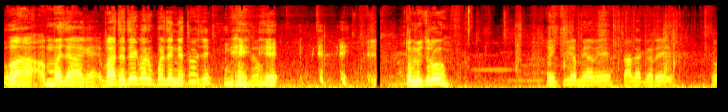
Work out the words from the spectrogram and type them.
વાહ મજા આ ગઈ ઉપર જઈને તો છે તો મિત્રો, અહીંથી અમે હવે ચાલ્યા ઘરે. તો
